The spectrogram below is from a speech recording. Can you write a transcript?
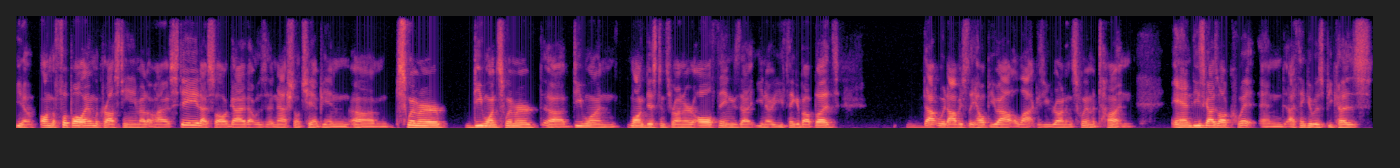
you know, on the football and lacrosse team at Ohio State. I saw a guy that was a national champion um, swimmer, D1 swimmer, uh, D1 long distance runner, all things that, you know, you think about BUD/S that would obviously help you out a lot because you run and swim a ton. And these guys all quit. And I think it was because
